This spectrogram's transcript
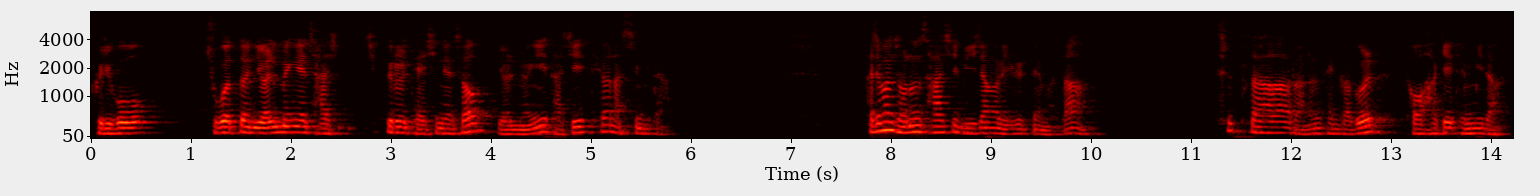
그리고 죽었던 10명의 자식 들을 대신해서 10명이 다시 태어났습니다. 하지만 저는 42장을 읽을 때마다 슬프다라는 생각을 더 하게 됩니다.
